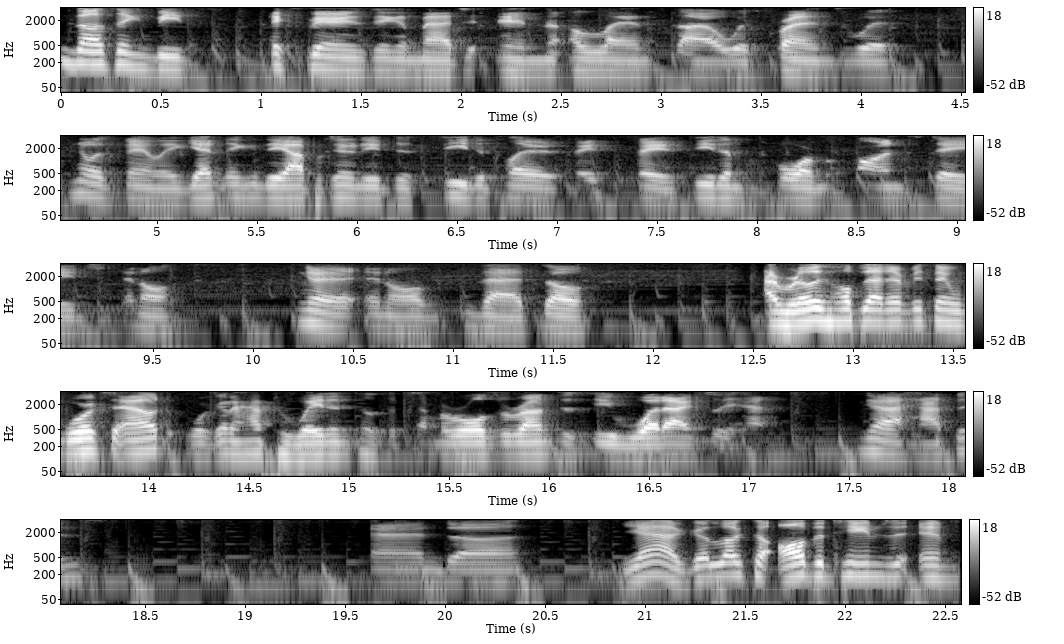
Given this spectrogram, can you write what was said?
nothing beats experiencing a match in a LAN style with friends with you know, with family, getting the opportunity to see the players face to face, see them perform on stage, and all, and all that. So, I really hope that everything works out. We're gonna have to wait until September rolls around to see what actually ha- yeah, happens. And uh, yeah, good luck to all the teams in,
